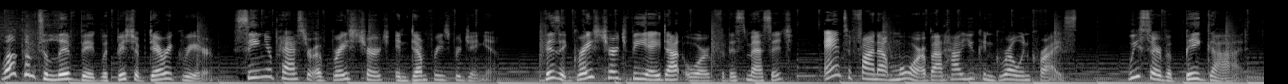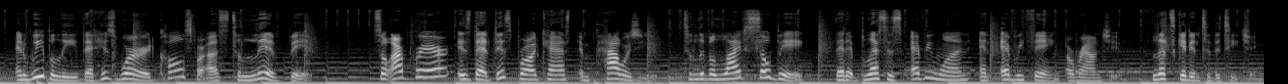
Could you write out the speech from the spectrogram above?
Welcome to Live Big with Bishop Derek Grier, Senior Pastor of Grace Church in Dumfries, Virginia. Visit gracechurchva.org for this message and to find out more about how you can grow in Christ. We serve a big God, and we believe that His Word calls for us to live big. So, our prayer is that this broadcast empowers you to live a life so big that it blesses everyone and everything around you. Let's get into the teaching.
